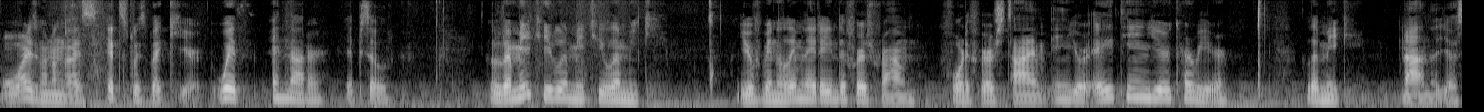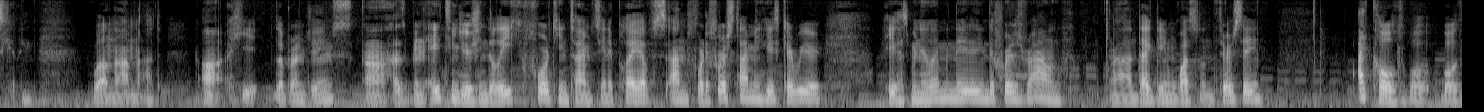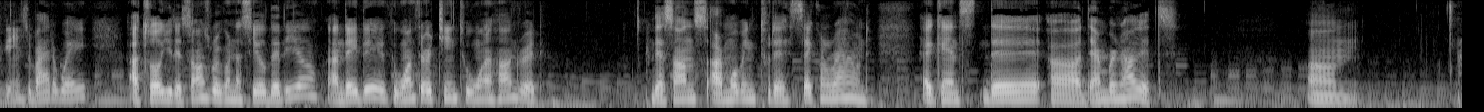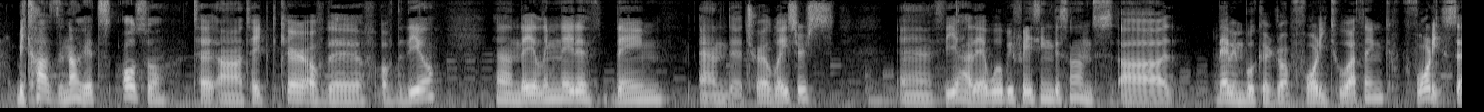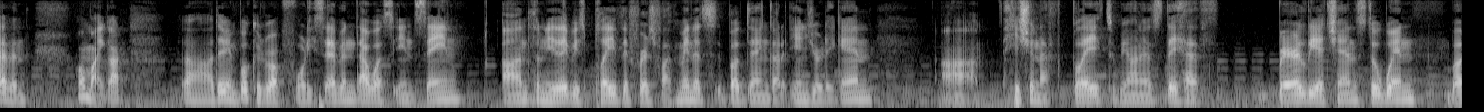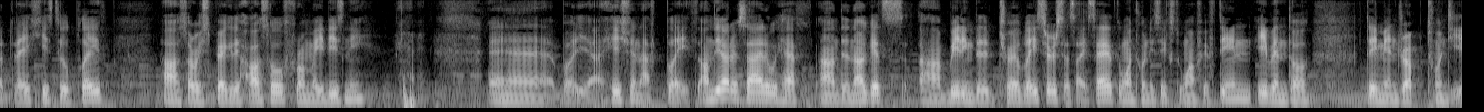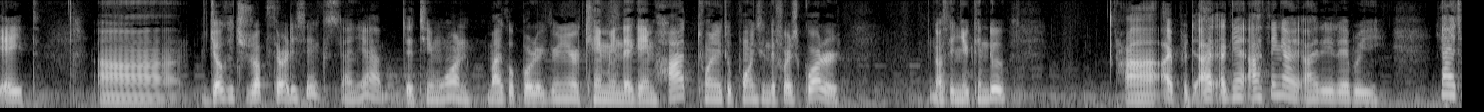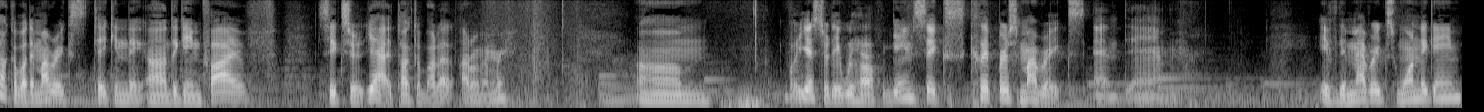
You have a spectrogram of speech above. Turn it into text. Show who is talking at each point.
Speaker 1: What is going on, guys? It's Luis back here with another episode. LeMickey, LeMickey, LeMickey. You've been eliminated in the first round for the first time in your 18 year career. LeMickey. Nah, I'm not just kidding. Well, no, I'm not. Uh, he, LeBron James, uh, has been 18 years in the league, 14 times in the playoffs, and for the first time in his career, he has been eliminated in the first round. Uh, that game was on Thursday. I called bo- both games, by the way. I told you the Suns were gonna seal the deal, and they did 113 to 100. The Suns are moving to the second round against the uh, Denver Nuggets. Um, because the Nuggets also t- uh, take care of the of the deal, and they eliminated Dame and the Trailblazers. And yeah, they will be facing the Suns. Uh, Devin Booker dropped 42, I think. 47. Oh my god. Uh, Devin Booker dropped 47. That was insane. Uh, Anthony Davis played the first five minutes, but then got injured again. Uh, he shouldn't have played, to be honest. They had barely a chance to win, but they, he still played. Uh, so respect the hustle from a Disney. Uh, but yeah, he shouldn't have played. On the other side, we have uh, the Nuggets uh, beating the Trailblazers, as I said, 126 to 115, even though Damian dropped 28. Uh, Jokic dropped 36, and yeah, the team won. Michael Porter Jr. came in the game hot, 22 points in the first quarter. Nothing you can do. Uh, I, I again, I think I, I did every. Yeah, I talked about the Mavericks taking the uh, the game five, Sixers. Yeah, I talked about that. I remember. Um, but yesterday we have Game Six, Clippers Mavericks, and damn, if the Mavericks won the game,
